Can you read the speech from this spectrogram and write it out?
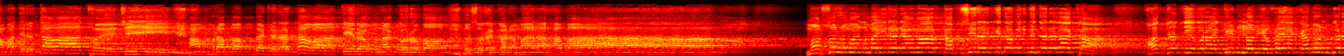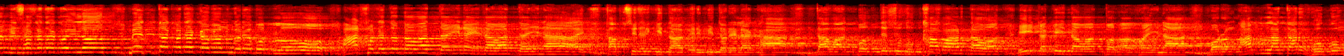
আমাদের দাওয়াত হয়েছে। আমরা বাপ বেটারা দাওয়াতে রওনা করব। জোরে করে মারা হাবা মুসলমান বাইরে আমার তাফসিরের কিতাবের ভিতরে লেখা হযরত ইব্রাহিম নবী হয়ে কেমন করে মিছা কথা কইল, মিথ্যা কথা কেমন করে বলল? আসলে তো দাওয়াত দেয় নাই, দাওয়াত দেয় নাই। তাফসিরের কিতাবের ভিতরে লেখা, দাওয়াত বলতে শুধু খাবার দাওয়াত, এইটাকেই দাওয়াত বলা হয় না। বরং আল্লাহ তার হুকুম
